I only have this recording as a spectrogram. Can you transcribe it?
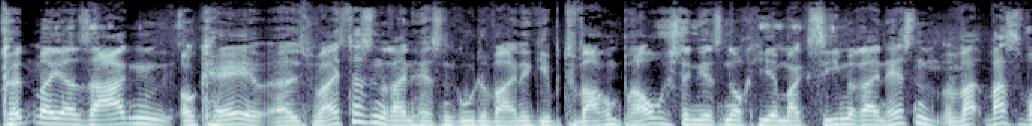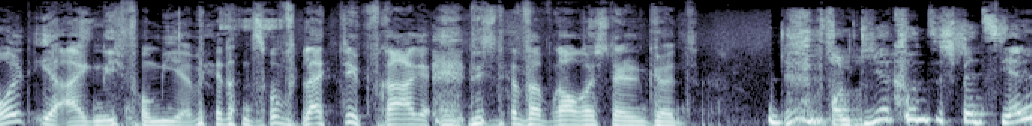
könnte man ja sagen, okay, äh, ich weiß, dass es in Rheinhessen gute Weine gibt. Warum brauche ich denn jetzt noch hier Maxime Rheinhessen? Was, was wollt ihr eigentlich von mir? Wäre dann so vielleicht die Frage, die sich der Verbraucher stellen könnte. Von dir, Kunze, speziell?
